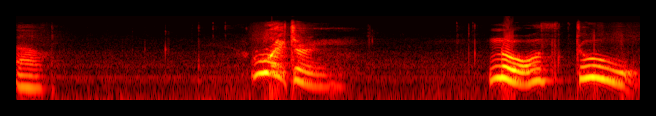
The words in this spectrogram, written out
Oh. Waiting! North 2.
